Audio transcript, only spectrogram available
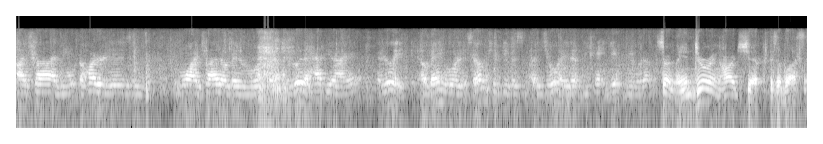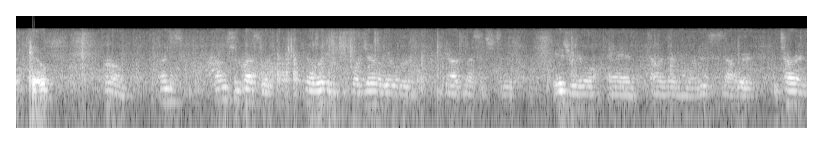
I try, the, more, the harder it is, and the more I try to obey the Lord, the really the happier I am. And really, obeying the Lord itself should give us a joy that we can't get from anywhere else. Certainly, enduring hardship is a blessing. Caleb? Um, I just, I'm just impressed with, you know, looking more generally over God's message to Israel and telling them, you know, this is not where to turn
